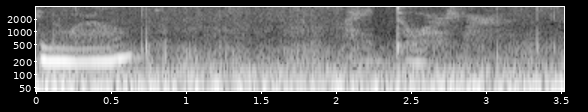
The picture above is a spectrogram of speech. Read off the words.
in the world. I adore ferns.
